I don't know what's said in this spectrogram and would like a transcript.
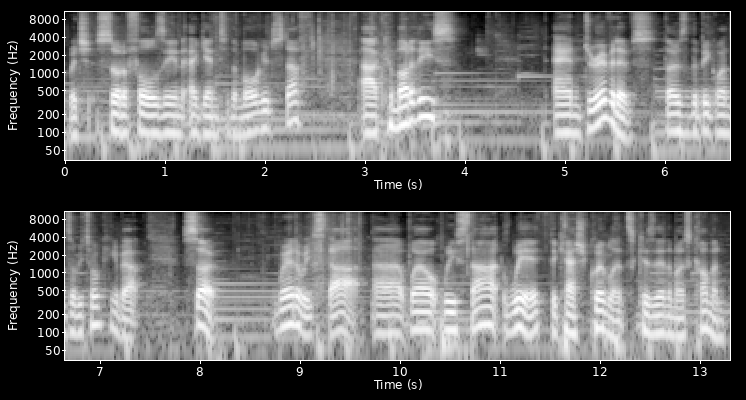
which sort of falls in again to the mortgage stuff, uh, commodities, and derivatives. Those are the big ones I'll be talking about. So, where do we start? Uh, well, we start with the cash equivalents because they're the most common.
